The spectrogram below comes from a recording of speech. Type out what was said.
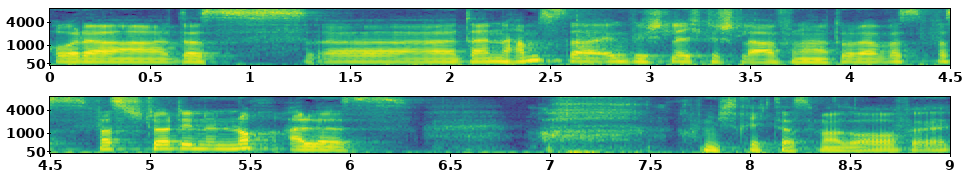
oder dass äh, dein Hamster irgendwie schlecht geschlafen hat. Oder was, was, was stört ihn denn noch alles? Oh, komm, ich riecht das immer so auf, ey.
